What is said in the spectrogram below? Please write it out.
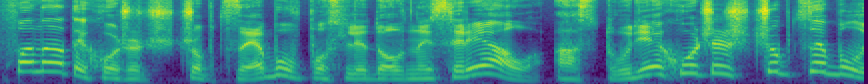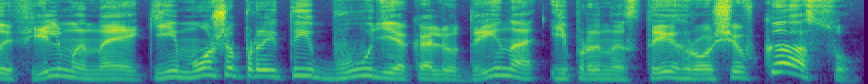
Фанати хочуть, щоб це був послідовний серіал, а студія хоче, щоб це були фільми, на які може прийти будь-яка людина і принести гроші в касу.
